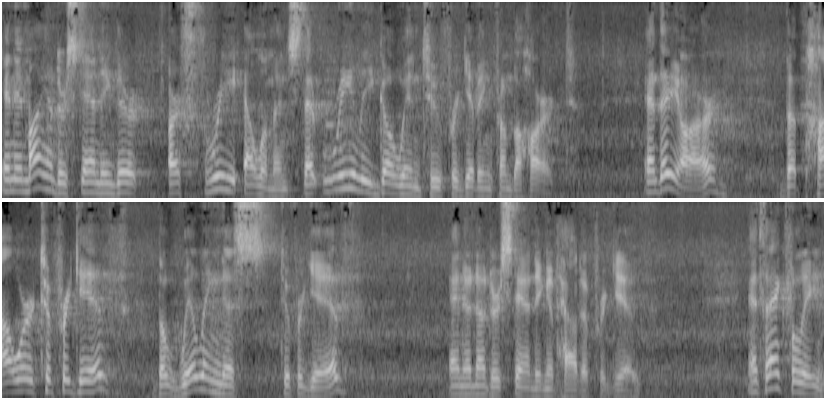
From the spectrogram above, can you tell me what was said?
And in my understanding, there are three elements that really go into forgiving from the heart. And they are the power to forgive, the willingness to forgive, and an understanding of how to forgive. And thankfully,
